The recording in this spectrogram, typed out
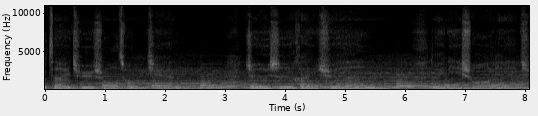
不再去说从前，只是寒暄，对你说一句，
